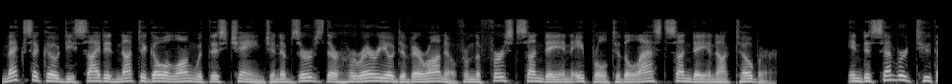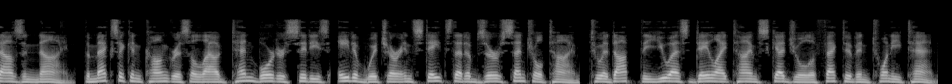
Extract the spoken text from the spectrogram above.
Mexico decided not to go along with this change and observes their Horario de Verano from the first Sunday in April to the last Sunday in October. In December 2009, the Mexican Congress allowed 10 border cities, eight of which are in states that observe Central Time, to adopt the U.S. Daylight Time schedule effective in 2010.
